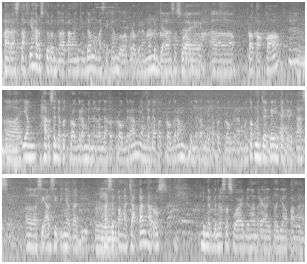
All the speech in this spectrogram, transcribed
para stafnya harus turun ke lapangan juga memastikan bahwa programnya berjalan sesuai eh, protokol. Eh, yang harusnya dapat program beneran dapat program, yang nggak dapat program beneran nggak dapat program. Untuk menjaga integritas eh, si RCT-nya tadi. Hasil pengacakan harus benar-benar sesuai dengan realita di lapangan.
